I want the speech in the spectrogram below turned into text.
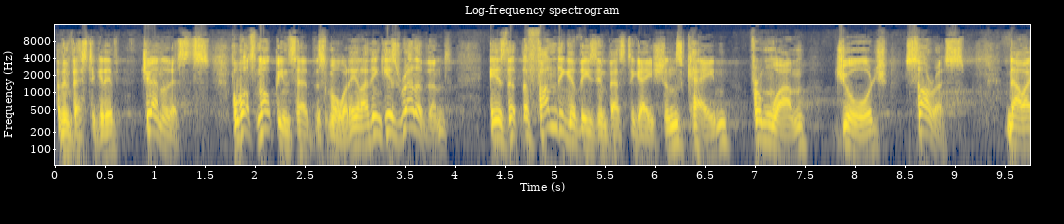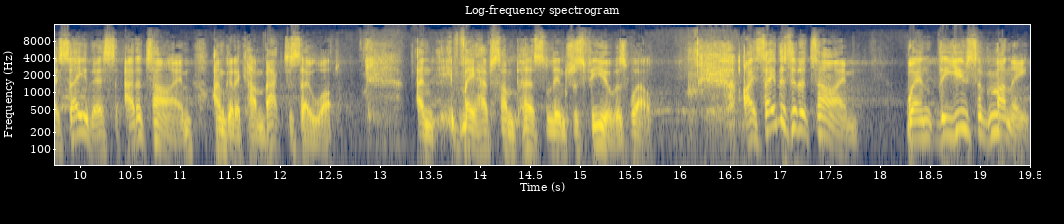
of Investigative Journalists. But what's not been said this morning, and I think is relevant, is that the funding of these investigations came from one George Soros. Now, I say this at a time, I'm going to come back to so what, and it may have some personal interest for you as well. I say this at a time when the use of money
